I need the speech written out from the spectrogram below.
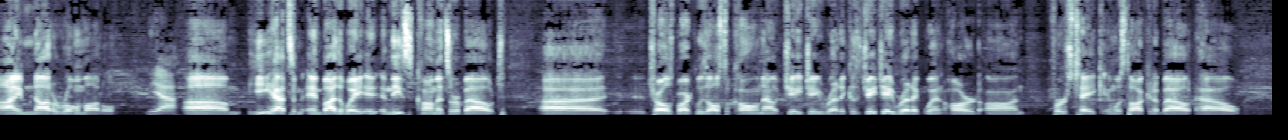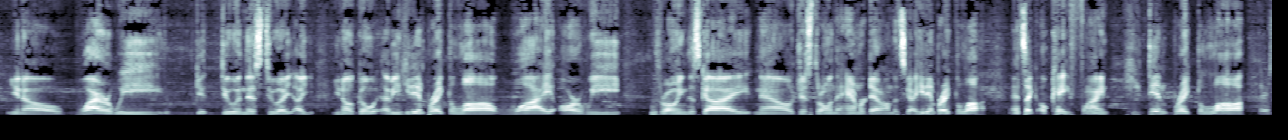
I'm not a role model. Yeah. Um, he had some, and by the way, and these comments are about uh, Charles Barkley was also calling out J.J. Redick because J.J. Redick went hard on first take and was talking about how You know, why are we get, doing this to a, a you know go? I mean, he didn't break the law. Why are we? throwing this guy now, just throwing the hammer down on this guy. He didn't break the law. And it's like, okay, fine, he didn't break the law. There's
